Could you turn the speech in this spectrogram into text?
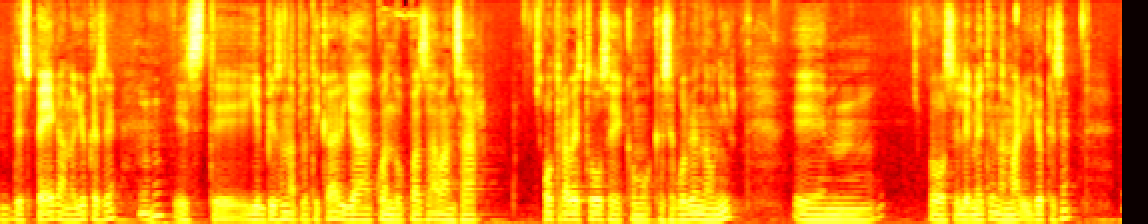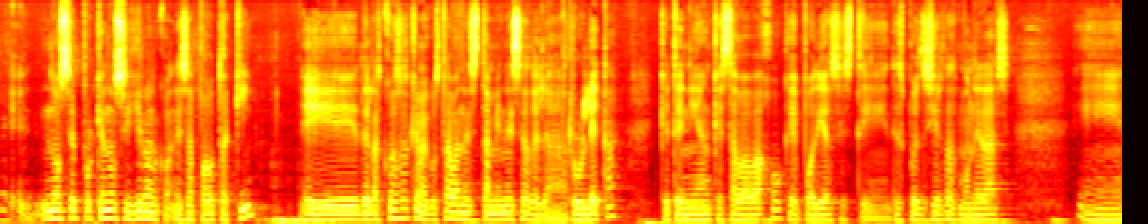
despegan o yo qué sé, este y empiezan a platicar y ya cuando pasa a avanzar otra vez todos se como que se vuelven a unir. Eh, o se le meten a Mario, yo qué sé. Eh, no sé por qué no siguieron con esa pauta aquí. Eh, de las cosas que me gustaban es también esa de la ruleta que tenían que estaba abajo, que podías este, después de ciertas monedas eh,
